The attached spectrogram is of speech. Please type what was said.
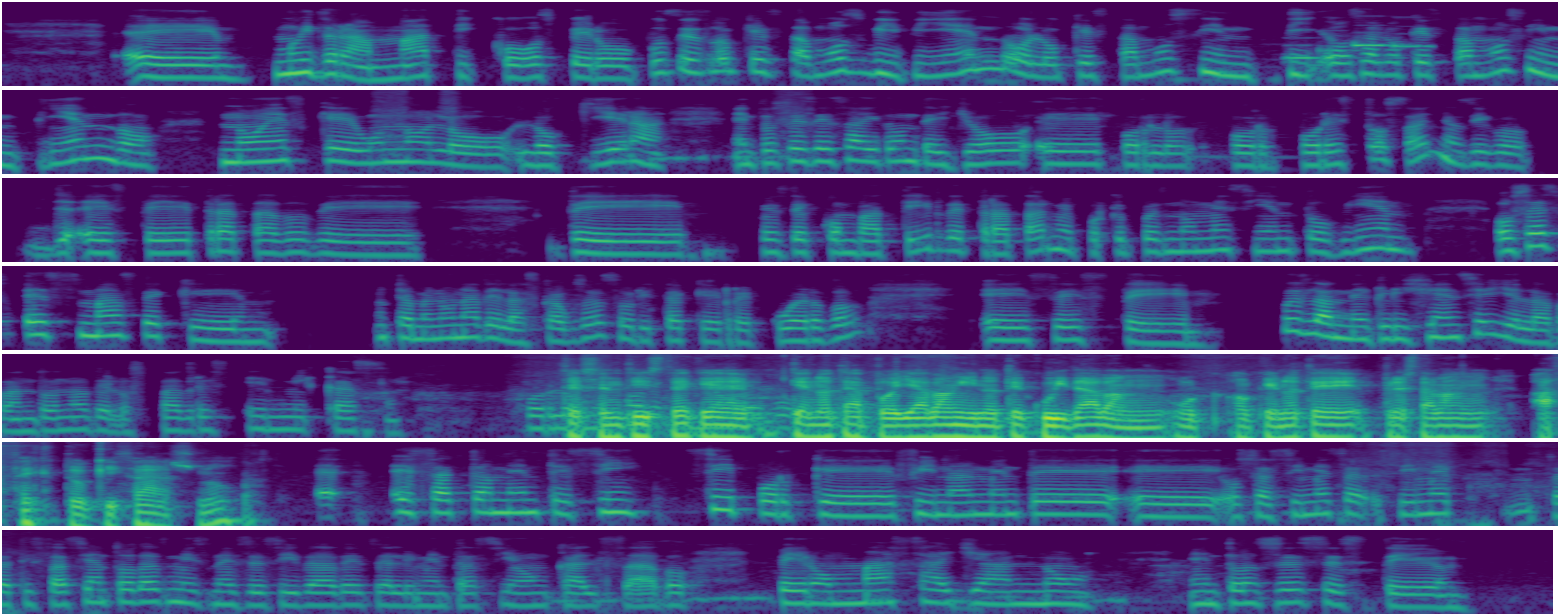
eh, muy dramáticos, pero pues es lo que estamos viviendo, lo que estamos sintiendo, o sea, lo que estamos sintiendo, no es que uno lo, lo quiera. Entonces es ahí donde yo, eh, por, lo, por, por estos años, digo, este, he tratado de, de, pues de combatir, de tratarme, porque pues no me siento bien. O sea, es, es más de que también una de las causas ahorita que recuerdo es este, pues la negligencia y el abandono de los padres en mi caso. ¿Te sentiste que, que, no te apoyaban y no te cuidaban o, que no te prestaban afecto quizás, no? Eh, exactamente, sí, sí, porque finalmente, eh, o sea, sí me, sí me satisfacían todas mis necesidades de alimentación, calzado, pero más allá no. Entonces, este,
